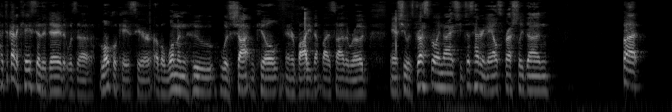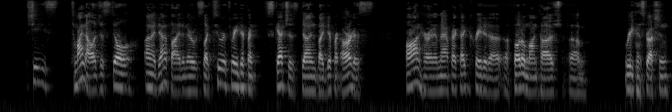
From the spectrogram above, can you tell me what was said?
I took out a case the other day that was a local case here of a woman who was shot and killed and her body dumped by the side of the road. And she was dressed really nice. She just had her nails freshly done. But she's, to my knowledge, is still unidentified. And there was like two or three different sketches done by different artists on her. And as a matter of fact, I created a, a photo montage um, reconstruction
